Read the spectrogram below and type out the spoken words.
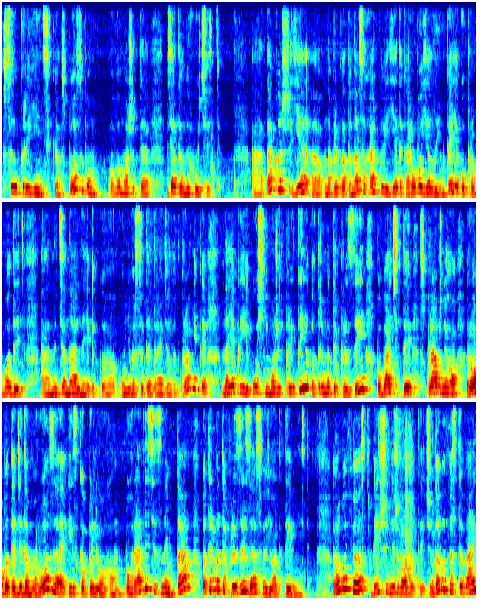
всеукраїнським способом ви можете взяти у них участь. А також є, е, наприклад, у нас у Харкові є така робоялинка, яку проводить е, Національний е, університет радіоелектроніки, на який учні можуть прийти, отримати призи, побачити справжнього робота Діда Мороза із капелюхом, погратися з ним та отримати призи за свою активність. RoboFest більше ніж роботи. Чудовий фестиваль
